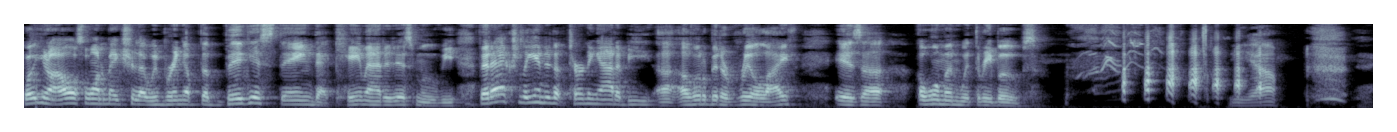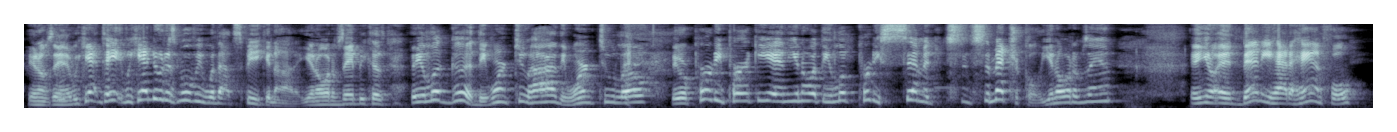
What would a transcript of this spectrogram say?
But, you know, I also want to make sure that we bring up the biggest thing that came out of this movie that actually ended up turning out to be uh, a little bit of real life is uh, a woman with three boobs. Yeah. You know what I'm saying? We can't take we can't do this movie without speaking on it. You know what I'm saying? Because they look good. They weren't too high. They weren't too low. They were pretty perky, and you know what? They look pretty symmet- symmetrical. You know what I'm saying? And you know, and Benny had a handful.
